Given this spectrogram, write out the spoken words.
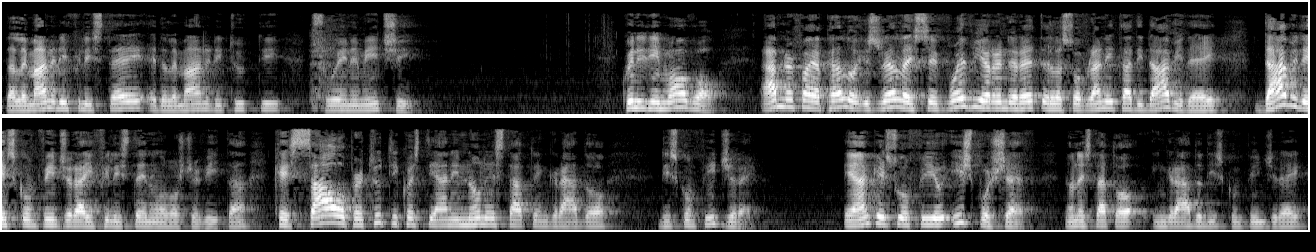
dalle mani dei Filistei e dalle mani di tutti i suoi nemici. Quindi di nuovo, Abner fa appello a Israele, se voi vi arrenderete alla sovranità di Davide, Davide sconfiggerà i Filistei nella vostra vita, che Saul per tutti questi anni non è stato in grado di sconfiggere. E anche il suo figlio Ishbosheth non è stato in grado di sconfiggere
